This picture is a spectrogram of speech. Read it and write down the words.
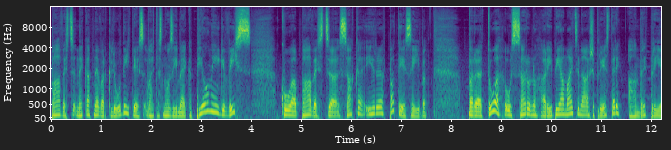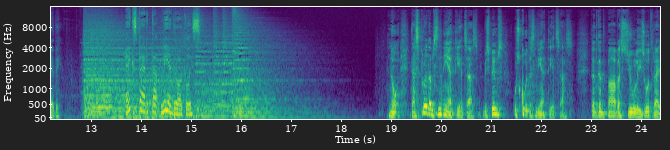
pāvests nekad nevar kļūdīties, vai tas nozīmē, ka pilnīgi viss, ko pāvests saka, ir patiesība. Par eh, to uz sarunu arī bijām aicinājuši priesteri Andri Priedi. Eksperta viedoklis. Nu, tas, protams, neatiecās. Vispirms, uz ko tas neatiecās? Tad, kad pāvests Jūlijas II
